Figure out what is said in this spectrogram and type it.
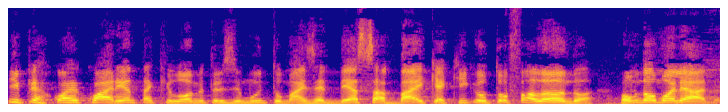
e percorre 40 quilômetros e muito mais. É dessa bike aqui que eu tô falando, ó. Vamos dar uma olhada.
